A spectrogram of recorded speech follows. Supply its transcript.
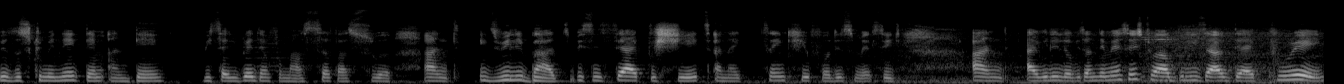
we discriminate them, and then we celebrate them from ourselves as well. And it's really bad. To be sincere i appreciate and i thank you for this message. And i really love it. And the message to our bullies out there i pray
